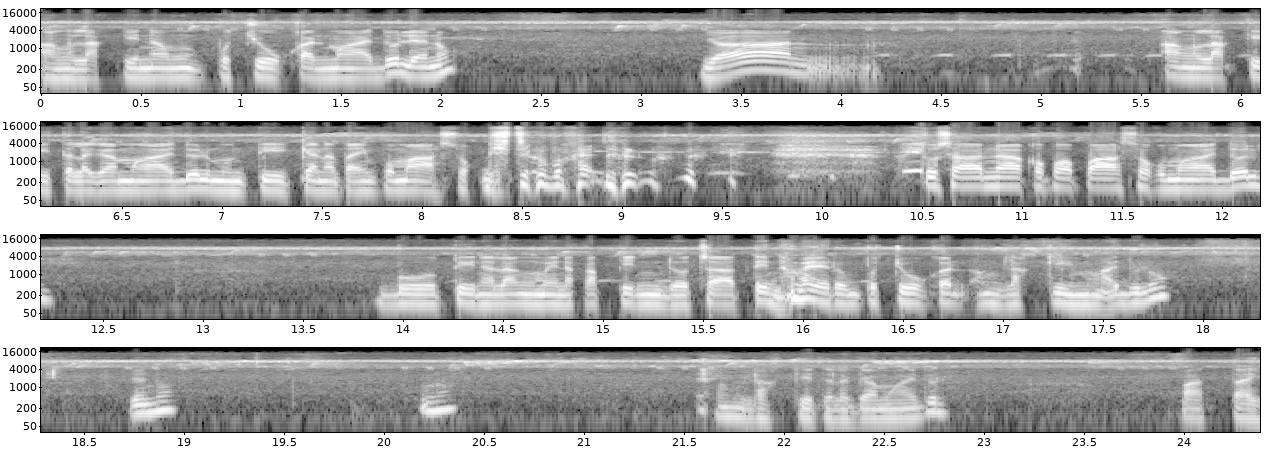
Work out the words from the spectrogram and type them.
Ang laki ng putsukan mga idol ano. Yan. Ang laki talaga mga idol. Muntika na tayong pumasok dito mga idol. Ito sana ako papasok mga idol. Buti na lang may nakapindot sa atin na mayroong putsukan. Ang laki mga idol oh. Yan oh. Ano? Ang laki talaga mga idol. Patay.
